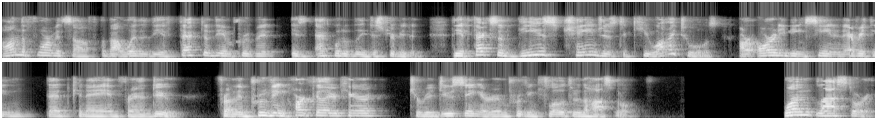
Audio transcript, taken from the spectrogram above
on the form itself about whether the effect of the improvement is equitably distributed. The effects of these changes to QI tools are already being seen in everything that Kene and Fran do, from improving heart failure care to reducing or improving flow through the hospital. One last story.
